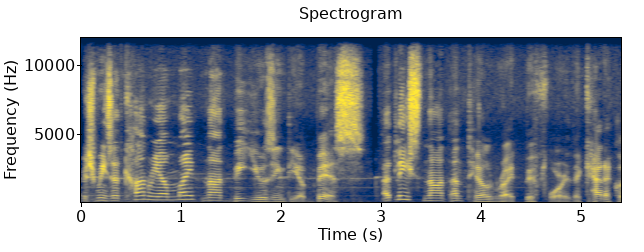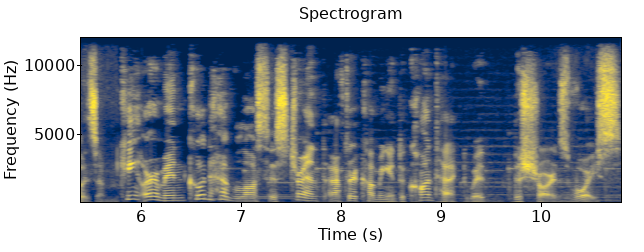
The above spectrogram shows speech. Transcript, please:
which means that Khaenri'ah might not be using the Abyss, at least not until right before the Cataclysm. King Irmin could have lost his strength after coming into contact with the Shard's voice,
